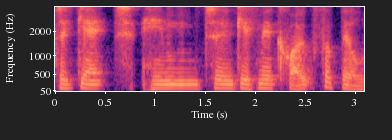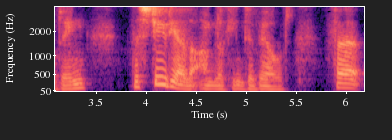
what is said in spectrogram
to get him to give me a quote for building the studio that I'm looking to build. For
